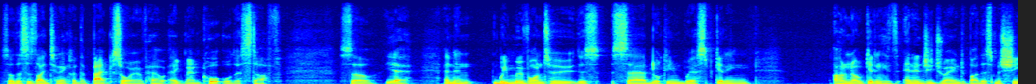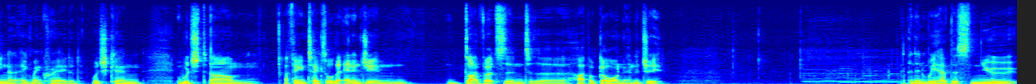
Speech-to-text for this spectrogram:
So this is like technically the backstory of how Eggman caught all this stuff. So yeah, and then we move on to this sad-looking Wisp getting, I don't know, getting his energy drained by this machine that Eggman created, which can, which um, I think takes all the energy and diverts it into the Hyper Go-On energy. And then we have this new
